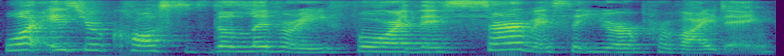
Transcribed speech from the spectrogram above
What is your cost of delivery for this service that you're providing?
